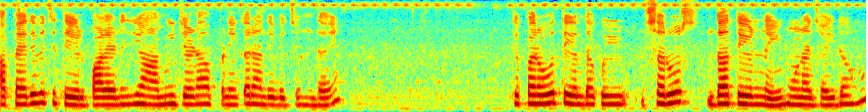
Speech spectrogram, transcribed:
ਆਪਾਂ ਇਹਦੇ ਵਿੱਚ ਤੇਲ ਪਾ ਲੈਣਾ ਜੀ, ਆਮ ਹੀ ਜਿਹੜਾ ਆਪਣੇ ਘਰਾਂ ਦੇ ਵਿੱਚ ਹੁੰਦਾ ਹੈ ਤੇ ਪਰ ਉਹ ਤੇਲ ਦਾ ਕੋਈ ਸਰੋਂ ਦਾ ਤੇਲ ਨਹੀਂ ਹੋਣਾ ਚਾਹੀਦਾ ਉਹ।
